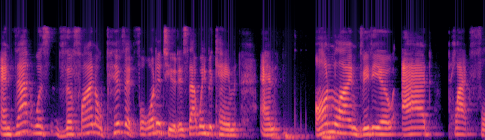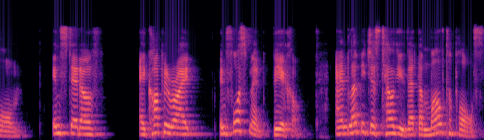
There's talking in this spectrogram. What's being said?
And that was the final pivot for Auditude is that we became an online video ad platform instead of a copyright enforcement vehicle. And let me just tell you that the multiples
